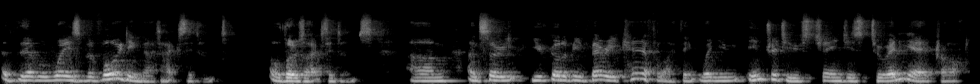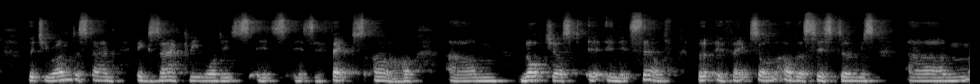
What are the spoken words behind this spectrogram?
there were ways of avoiding that accident or those accidents. Um, and so you've got to be very careful, I think, when you introduce changes to any aircraft that you understand exactly what its its its effects are, um, not just in itself, but effects on other systems, um,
